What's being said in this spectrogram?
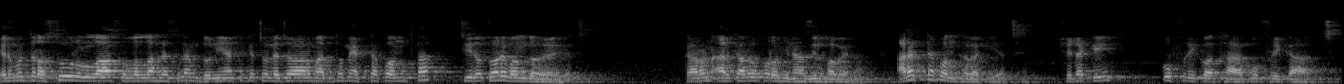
এর মধ্যে রসুল্লাহ সাল্লাম দুনিয়া থেকে চলে যাওয়ার মাধ্যমে একটা পন্থা চিরতরে বন্ধ হয়ে গেছে। কারণ আর কারও উপর নাজিল হবে না। আর একটা পন্থা বাকি আছে। সেটা কি? কুফরি কথা, কুফরি কাজ।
